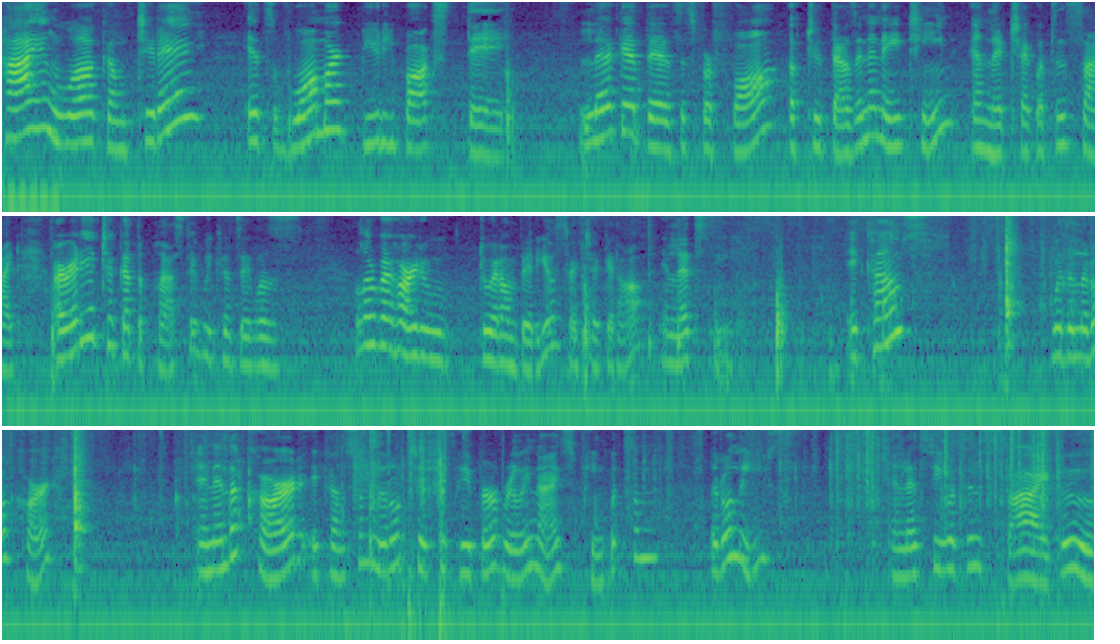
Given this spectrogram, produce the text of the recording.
Hi and welcome. Today it's Walmart Beauty Box Day. Look at this. It's for fall of 2018 and let's check what's inside. I already I took out the plastic because it was a little bit hard to do it on video so I took it off and let's see. It comes with a little card and in the card it comes some little tissue paper really nice pink with some little leaves and let's see what's inside. Ooh,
